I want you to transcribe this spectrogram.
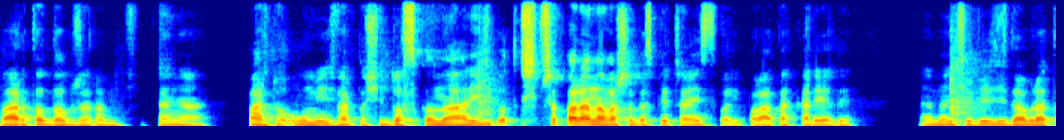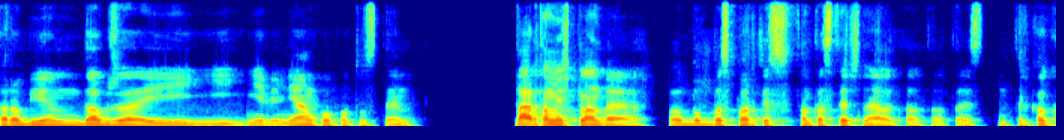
Warto dobrze robić ćwiczenia, warto umieć, warto się doskonalić, bo to się przekłada na Wasze bezpieczeństwo i po latach kariery e, będziecie wiedzieć, dobra, to robiłem dobrze i, i nie wiem, nie mam kłopotu z tym. Warto mieć plan B, bo, bo, bo sport jest fantastyczny, ale to, to, to jest tylko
